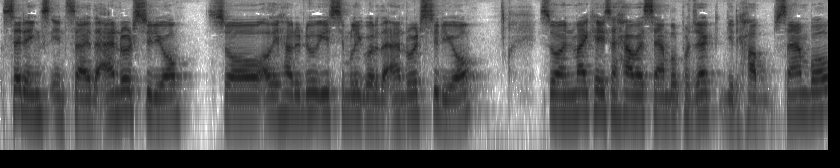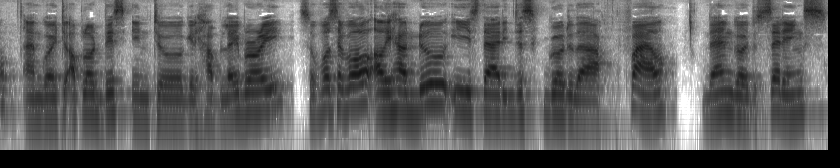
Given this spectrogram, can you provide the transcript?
settings inside the android studio. So all you have to do is simply go to the android studio so in my case, I have a sample project, GitHub sample. I'm going to upload this into GitHub library. So first of all, all you have to do is that you just go to the file, then go to settings.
